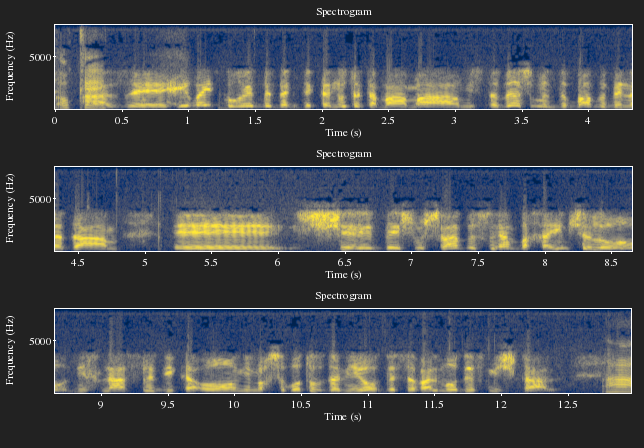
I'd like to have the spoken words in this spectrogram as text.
אוקיי. אז אה, אם היית קוראת בדקדקנות את המאמר, מסתבר שמדובר בבן אדם אה, שבאיזשהו שלב מסוים בחיים שלו נכנס לדיכאון עם מחשבות אובדניות וסבל מעודף משקל. אה,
